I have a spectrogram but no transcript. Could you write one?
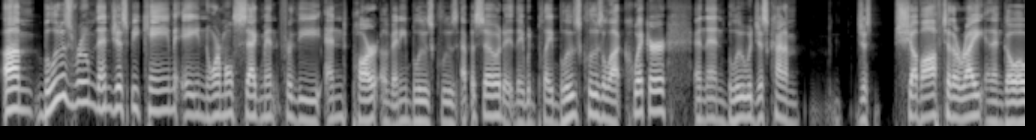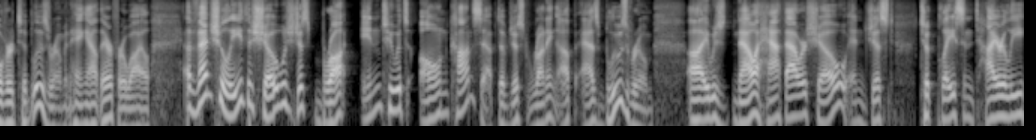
Um, Blues Room then just became a normal segment for the end part of any Blues Clues episode. They would play Blues Clues a lot quicker, and then Blue would just kind of just shove off to the right and then go over to Blues Room and hang out there for a while. Eventually, the show was just brought into its own concept of just running up as Blues Room. Uh, it was now a half hour show and just took place entirely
